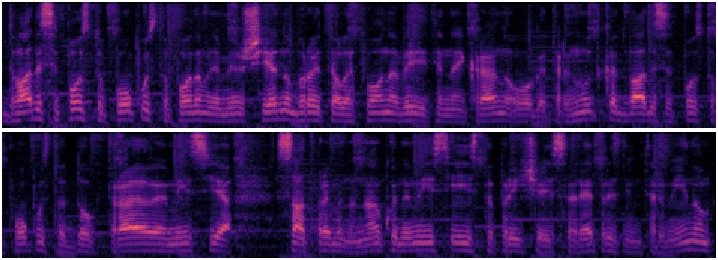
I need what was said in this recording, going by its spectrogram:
20% popusta, ponavljam još jedno broj telefona, vidite na ekranu ovoga trenutka, 20% popusta dok traje emisija, sat vremena nakon emisije, ista priča i sa repriznim terminom.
